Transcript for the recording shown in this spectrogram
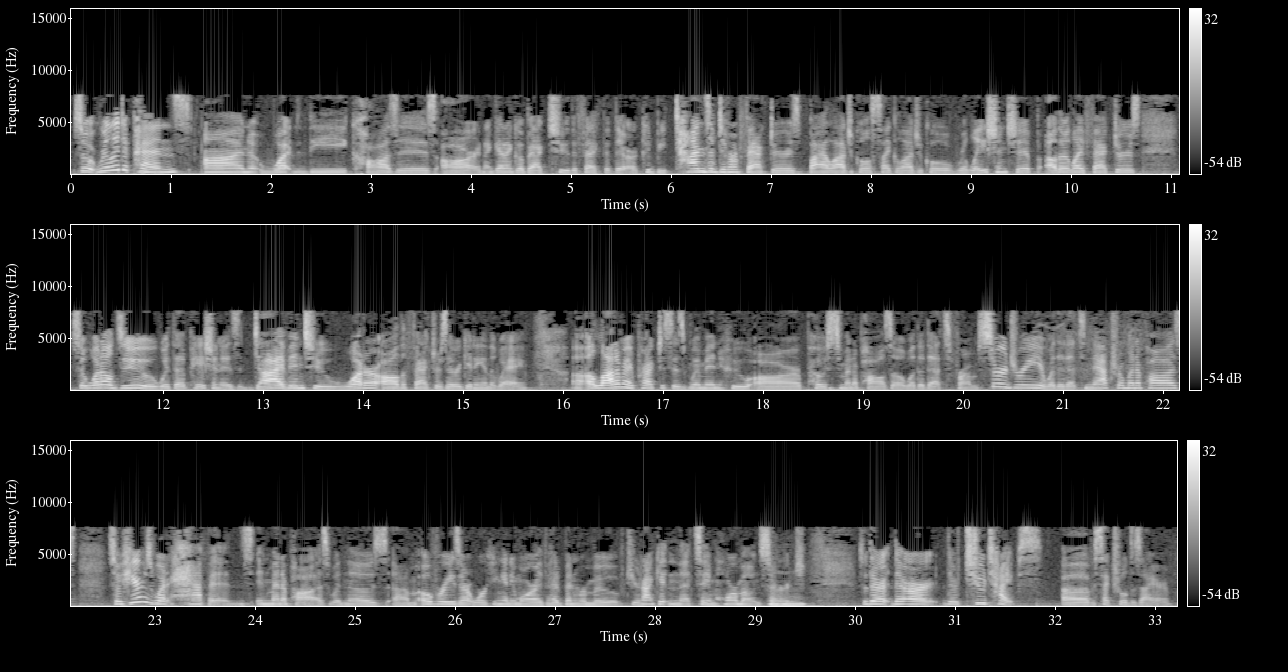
So it really depends on what the causes are. And again, I go back to the fact that there are, could be tons of different factors biological, psychological, relationship, other life factors. So what I'll do with a patient is dive into what are all the factors that are getting in the way. Uh, a lot of my practice is women who are postmenopausal, whether that's from surgery or whether that's natural menopause. So here's what happens in menopause when those um, ovaries aren't working anymore, have been removed. You're not getting that same hormone surge. Mm-hmm. So there, there are there are two types of sexual desire.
